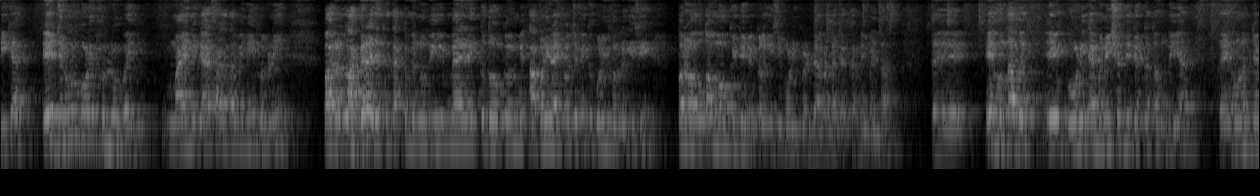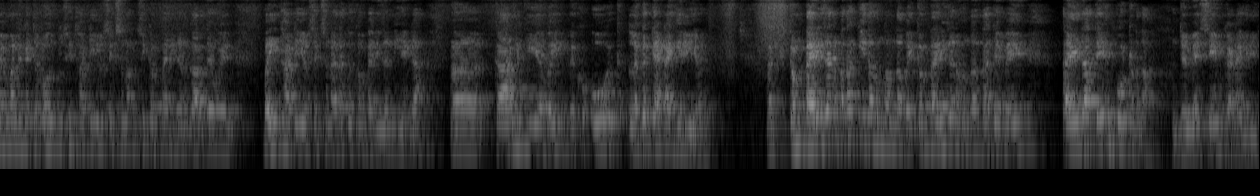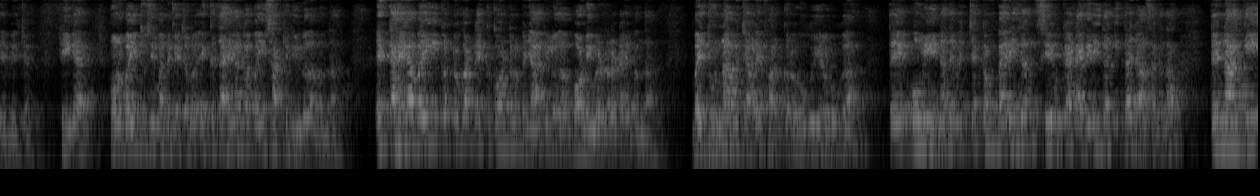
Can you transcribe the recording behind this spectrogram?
ਠੀਕ ਹੈ? ਇਹ ਜ਼ਰੂਰ ਗੋਲੀ ਫੁੱਲੂ ਬਈ। ਮੈਂ ਇਹ ਨਹੀਂ ਕਹਿ ਸਕਦਾ ਵੀ ਨਹੀਂ ਫੁੱਲਣੀ, ਪਰ ਲੱਗ ਰਿਹਾ ਜਿੱਥੇ ਤੱਕ ਮੈਨੂੰ ਵੀ, ਮੈਂ ਇੱਕ ਦੋ ਆਪਣੀ ਰਾਈਫਲ 'ਚ ਵੀ ਇੱਕ ਗੋਲੀ ਫੁੱਲ ਗਈ ਸੀ, ਪਰ ਉਹ ਤਾਂ ਮੌਕੇ ਤੇ ਨਿਕਲ ਗਈ ਸੀ ਗੋਲੀ ਕੋਈ ਵੱਡਾ ਚੱਕਰ ਨਹੀਂ ਪੈਂਦਾ। ਤੇ ਇਹ ਹੁੰਦਾ ਬਈ, ਇਹ ਗੋਲੀ ਐਮੂਨੀਸ਼ਨ ਦੀ ਦਿੱਕਤ ਹੁੰਦੀ ਆ। ਤੇ ਹੁਣ ਜਿਵੇਂ ਮੰਨ ਕੇ ਚੱਲੋ ਤੁਸੀਂ 3006 ਨਾਲ ਤੁਸੀਂ ਕੰਪੈਰੀਜ਼ਨ ਕਰਦੇ ਹੋਗੇ ਬਈ 3006 ਨਾਲ ਇਹਦਾ ਕੋਈ ਕੰਪੈਰੀਜ਼ਨ ਨਹੀਂ ਹੈਗਾ। ਕਾਰਨ ਕੀ ਆ ਬਈ, ਦੇਖੋ, ਉਹ ਇੱਕ ਅਲੱਗ ਕੈਟਾਗਰੀ ਆ। ਕੰਪੈਰੀਜ਼ਨ ਪਤਾ ਕੀ ਦਾ ਹੁੰਦਾ ਹੁੰਦਾ ਬਈ? ਕੰਪੈਰੀਜ਼ਨ ਹੁੰਦਾ ਹੁੰਦਾ ਜਿਵੇਂ ਇਹਦਾ ਤੇ ਇੰਪੋਰਟਡ ਦਾ, ਜਿਵੇਂ ਸੇਮ ਕੈਟਾਗਰੀ ਦੇ ਵਿੱਚ। ਠੀਕ ਹੈ? ਹੁਣ ਬਈ ਤੁਸੀਂ ਮੰਨ ਕੇ ਚਲੋ, ਇੱਕ ਤਾਂ ਹੈਗਾਗਾ ਬਈ 60 ਕਿਲੋ ਦਾ ਬੰਦਾ। ਇੱਕ ਹੈਗਾ ਬਈ ਘੱਟੋ ਘੱਟ 1 ਕੁਇੰਟਲ 50 ਕਿਲੋ ਦਾ ਬਾਡੀ ਬਿਲਡਰ ਟਾਈਪ ਬੰਦਾ। ਬਈ ਦੋਨਾਂ ਵਿਚਾਲੇ ਫ਼ਰਕ ਰਹੂਗਾ ਹੀ ਰਹੂਗਾ ਤੇ ਉਵੇਂ ਇਹਨਾਂ ਦੇ ਵਿੱਚ ਕੰਪੈਰੀਜ਼ਨ ਸੇਮ ਕੈਟਾਗਰੀ ਦਾ ਕੀਤਾ ਜਾ ਸਕਦਾ ਤੇ ਨਾ ਕਿ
